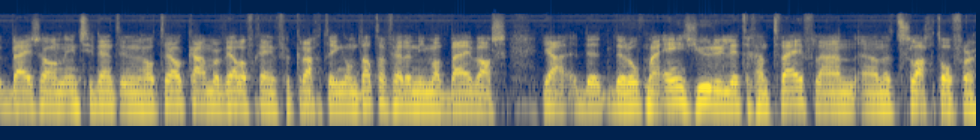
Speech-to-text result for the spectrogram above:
bij zo'n incident in een hotelkamer wel of geen verkrachting... omdat er verder niemand bij was. Ja, de, er hoeft maar één jurylid te gaan twijfelen aan, aan het slachtoffer.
